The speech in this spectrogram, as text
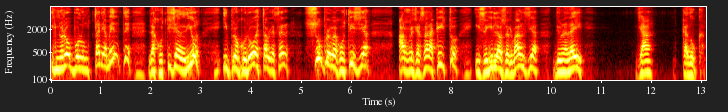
ignoró voluntariamente la justicia de Dios y procuró establecer su propia justicia al rechazar a Cristo y seguir la observancia de una ley ya caduca.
